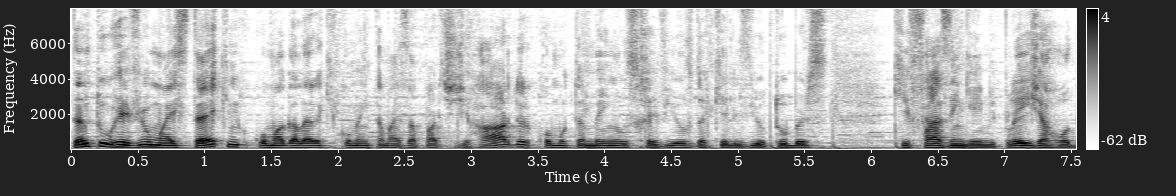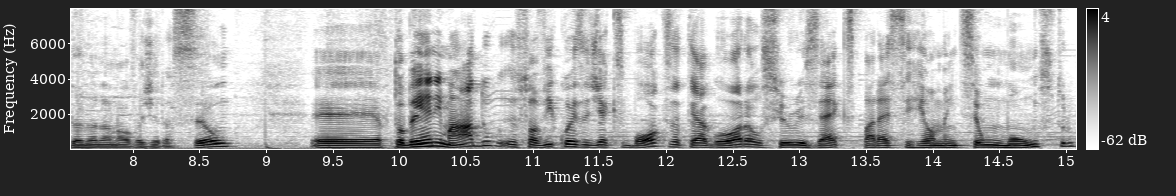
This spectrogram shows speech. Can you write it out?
tanto o review mais técnico, como a galera que comenta mais a parte de hardware, como também os reviews daqueles youtubers que fazem gameplay já rodando na nova geração. É, tô bem animado, eu só vi coisa de Xbox até agora, o Series X parece realmente ser um monstro.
